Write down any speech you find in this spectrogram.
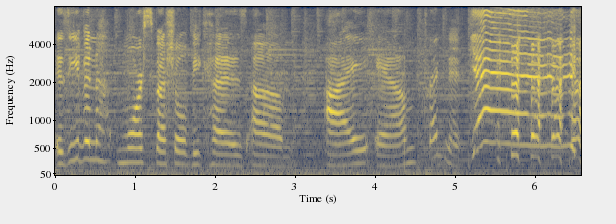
is even more special because um, I am pregnant. Yay!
